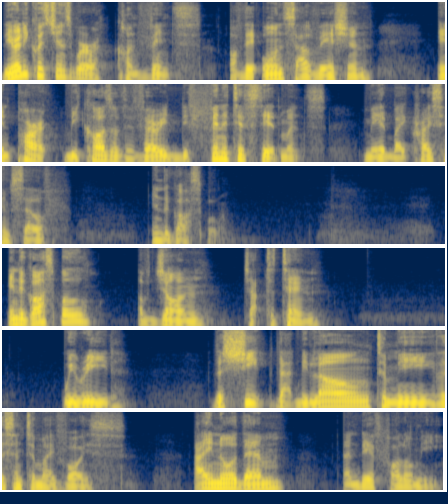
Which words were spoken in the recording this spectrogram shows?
The early Christians were convinced of their own salvation in part because of the very definitive statements made by Christ Himself in the Gospel. In the Gospel of John, chapter 10, we read, The sheep that belong to me listen to my voice. I know them and they follow me.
